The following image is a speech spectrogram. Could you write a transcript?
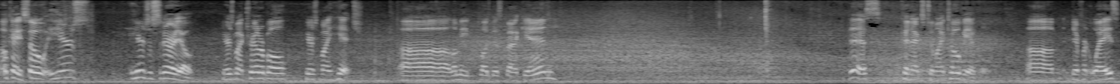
Okay, so here's here's a scenario. Here's my trailer ball, here's my hitch. Uh, let me plug this back in. This connects to my tow vehicle um, different ways.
